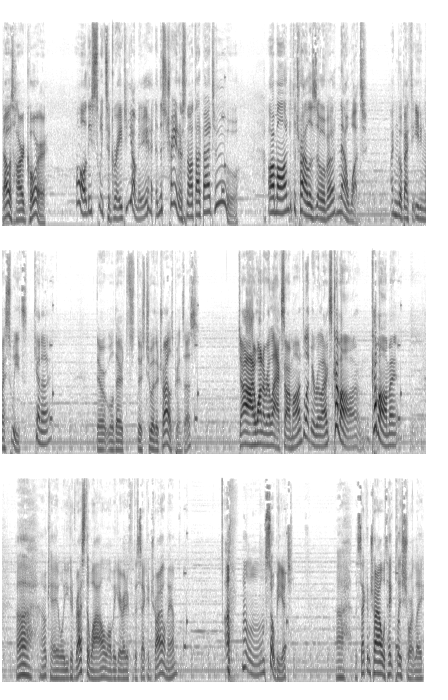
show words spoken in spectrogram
That was hardcore. Oh, these sweets are great, yummy, and this trainer's not that bad too. Armand, the trial is over. Now what? I can go back to eating my sweets, can I? There, well, there's there's two other trials, princess. Ah, I want to relax, Armand. Let me relax. Come on, come on, man. Ah, okay. Well, you could rest a while while we get ready for the second trial, ma'am. Uh, so be it. Uh, the second trial will take place shortly.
